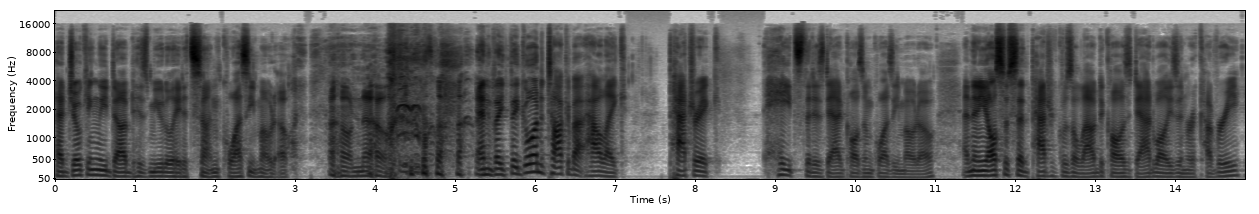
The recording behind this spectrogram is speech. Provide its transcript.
had jokingly dubbed his mutilated son Quasimodo. Oh no. and like they go on to talk about how like Patrick hates that his dad calls him Quasimodo. And then he also said Patrick was allowed to call his dad while he's in recovery.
